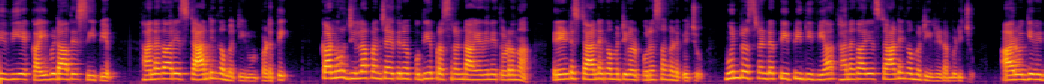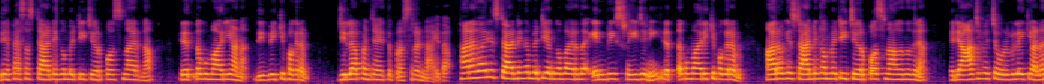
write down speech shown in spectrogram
ദിവ്യയെ കൈവിടാതെ സി പി എം ധനകാര്യ സ്റ്റാൻഡിംഗ് കമ്മിറ്റിയിൽ ഉൾപ്പെടുത്തി. കണ്ണൂർ ജില്ലാ പഞ്ചായത്തിന് പുതിയ പ്രസിഡന്റ് ആയതിനെ തുടർന്ന് രണ്ട് സ്റ്റാൻഡിംഗ് കമ്മിറ്റികൾ പുനഃസംഘടിപ്പിച്ചു. മുൻ പ്രസിഡന്റ് പി പി ദിവ്യ ധനകാര്യ സ്റ്റാൻഡിംഗ് കമ്മിറ്റിയിൽ ഇടം പിടിച്ചു. ആരോഗ്യ വിദ്യാഭ്യാസ സ്റ്റാൻഡിംഗ് കമ്മിറ്റി ചെയർപേഴ്സണായിരുന്ന രത്നകുമാരിയാണ് ദിവ്യയ്ക്ക് പകരം ജില്ലാ പഞ്ചായത്ത് പ്രസിഡന്റായത്. ധനകാര്യ സ്റ്റാൻഡിംഗ് കമ്മിറ്റി അംഗമായിരുന്ന എൻ വി ശ്രീജനി രത്നകുമാരിക്ക് പകരം ആരോഗ്യ സ്റ്റാൻഡിംഗ് കമ്മിറ്റി ചെയർപേഴ്സൺ ആകുന്നതിന് രാജിവെച്ച ഒഴിവിലേക്കാണ്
